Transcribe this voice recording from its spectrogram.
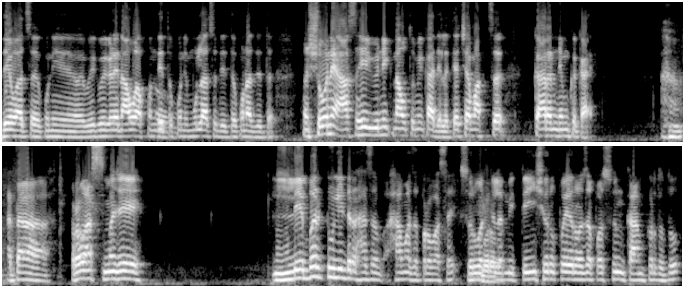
देवाचं कुणी वेगवेगळे नाव आपण देतो हो. कुणी मुलाचं देतं कुणाचं देतं पण सोन्या असं हे युनिक नाव तुम्ही का दिलं त्याच्या मागचं कारण नेमकं काय आता प्रवास म्हणजे लेबर टू लीडर हा हा माझा प्रवास आहे सुरुवातीला. मी तीनशे रुपये रोजापासून काम करत होतो.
